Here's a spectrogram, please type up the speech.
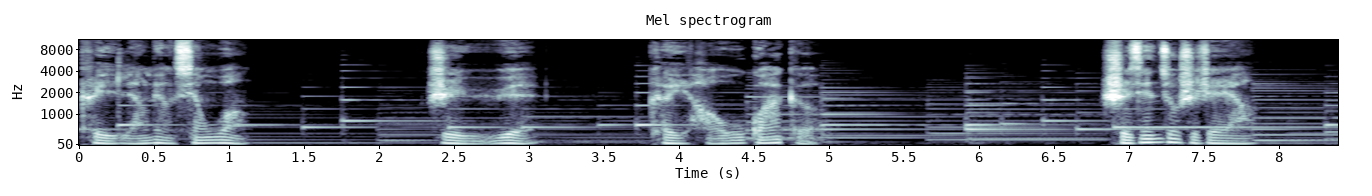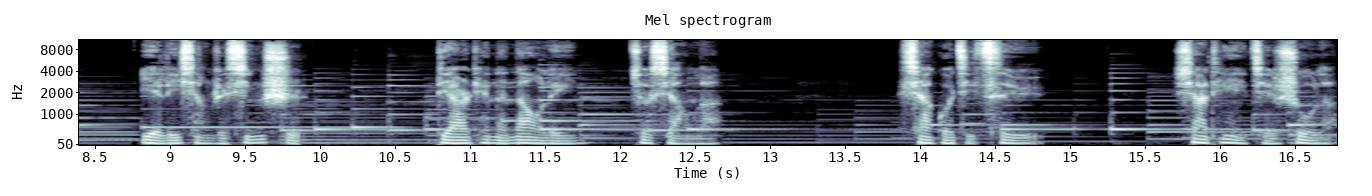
可以两两相望；日与月，可以毫无瓜葛。时间就是这样，夜里想着心事，第二天的闹铃就响了。下过几次雨，夏天也结束了。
